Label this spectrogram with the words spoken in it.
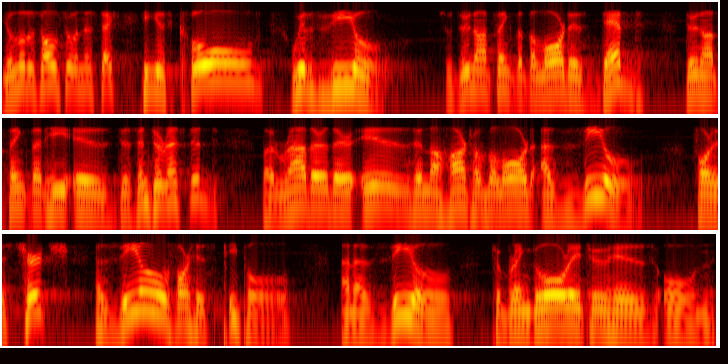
You'll notice also in this text, He is clothed with zeal. So do not think that the Lord is dead. Do not think that He is disinterested. But rather there is in the heart of the Lord a zeal for His church, a zeal for His people, and a zeal to bring glory to His own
